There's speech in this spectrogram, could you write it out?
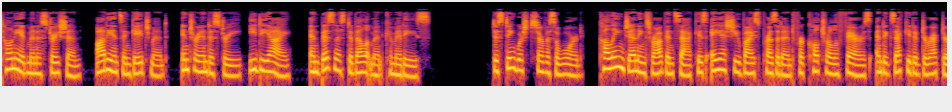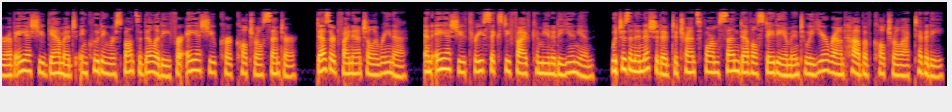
Tony Administration, Audience Engagement, Inter-Industry, EDI, and Business Development Committees. Distinguished Service Award Colleen Jennings Roggensack is ASU Vice President for Cultural Affairs and Executive Director of ASU Gammage including responsibility for ASU Kirk Cultural Center, Desert Financial Arena, and ASU 365 Community Union, which is an initiative to transform Sun Devil Stadium into a year-round hub of cultural activity.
